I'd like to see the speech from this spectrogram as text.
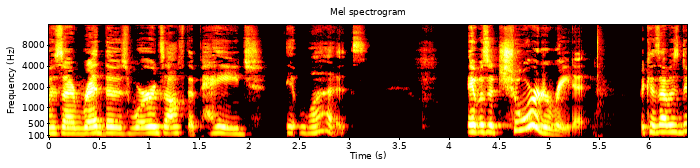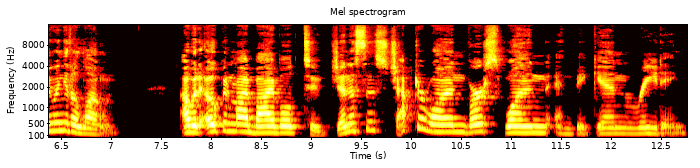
as I read those words off the page, it was. It was a chore to read it because I was doing it alone. I would open my Bible to Genesis chapter 1, verse 1, and begin reading.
